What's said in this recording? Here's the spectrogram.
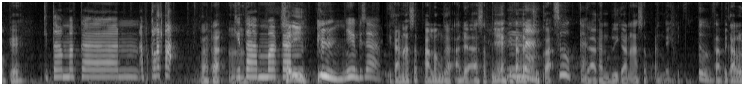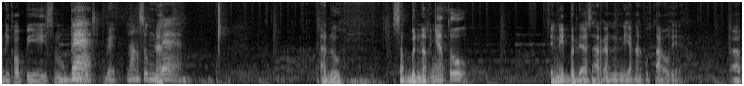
Oke. Kita makan apa kelata. Uh-uh. Kita makan. Iya bisa. ikan asap kalau nggak ada asapnya ya kita nggak Nah, suka. suka. Nggak akan beli ikan asap kan kayak gitu. Tuh. Tapi kalau di kopi smoky Bad. bad. Langsung Nah. bad. Aduh, sebenarnya tuh ini berdasarkan yang aku tahu ya. Eh,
